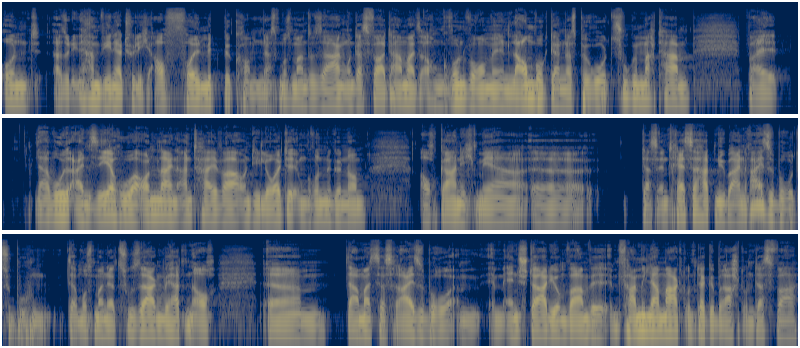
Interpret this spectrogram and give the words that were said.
Und also den haben wir natürlich auch voll mitbekommen, das muss man so sagen. Und das war damals auch ein Grund, warum wir in Laumburg dann das Büro zugemacht haben, weil da wohl ein sehr hoher Online-Anteil war und die Leute im Grunde genommen auch gar nicht mehr äh, das Interesse hatten, über ein Reisebüro zu buchen. Da muss man dazu sagen, wir hatten auch ähm, damals das Reisebüro im, im Endstadium, waren wir im Famila-Markt untergebracht und das war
